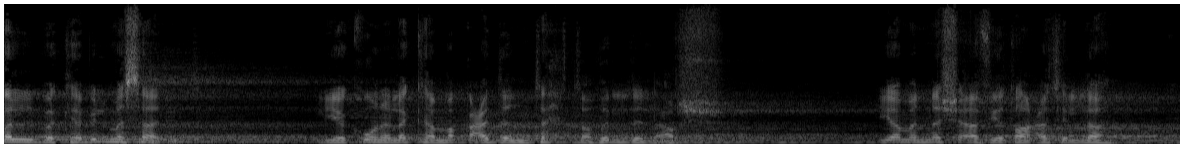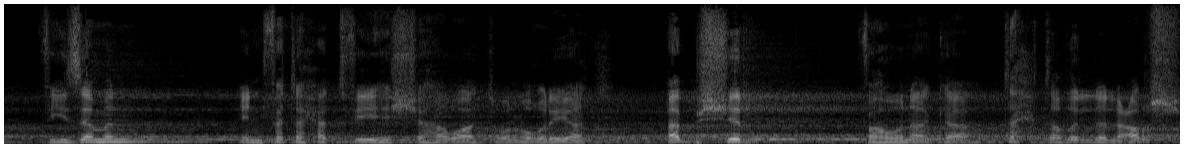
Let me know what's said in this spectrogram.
قلبك بالمساجد ليكون لك مقعدا تحت ظل العرش. يا من نشأ في طاعة الله في زمن انفتحت فيه الشهوات والمغريات أبشر فهناك تحت ظل العرش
